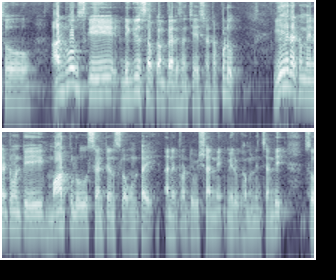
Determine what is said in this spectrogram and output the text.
సో అడ్వర్బ్స్కి డిగ్రీస్ ఆఫ్ కంపారిజన్ చేసినప్పుడు ఏ రకమైనటువంటి మార్పులు సెంటెన్స్లో ఉంటాయి అనేటువంటి విషయాన్ని మీరు గమనించండి. సో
